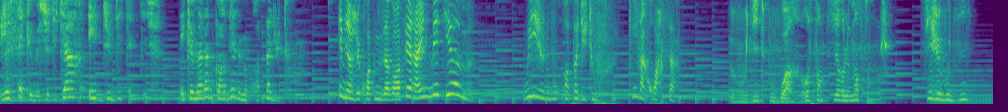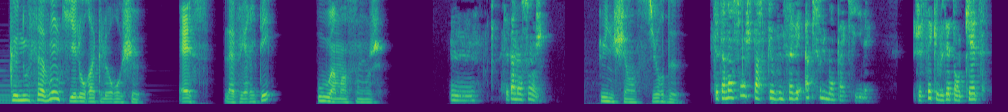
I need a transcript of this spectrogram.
je sais que Monsieur Picard est dubitatif et que Madame Cordier ne me croit pas du tout. Eh bien, je crois que nous avons affaire à une médium Oui, je ne vous crois pas du tout. Qui va croire ça? Vous dites pouvoir ressentir le mensonge. Si je vous dis que nous savons qui est l'oracle rocheux, est-ce la vérité ou un mensonge? Hmm, c'est un mensonge. Une chance sur deux. C'est un mensonge parce que vous ne savez absolument pas qui il est. Je sais que vous êtes en quête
